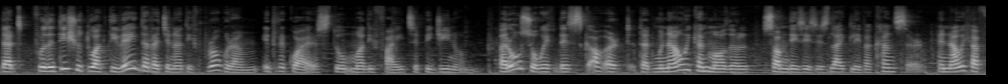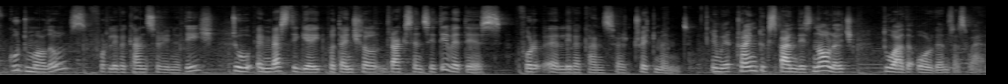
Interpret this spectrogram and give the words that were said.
that for the tissue to activate the regenerative program, it requires to modify its epigenome. But also we've discovered that now we can model some diseases like liver cancer. And now we have good models for liver cancer in a dish to investigate potential drug sensitivities for uh, liver cancer treatment. And we're trying to expand this knowledge to other organs as well.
